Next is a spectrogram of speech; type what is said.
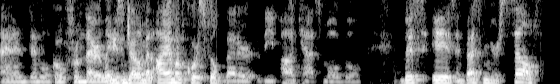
And then we'll go from there. Ladies and gentlemen, I am, of course, Phil Better, the podcast mogul. This is Invest in Yourself,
